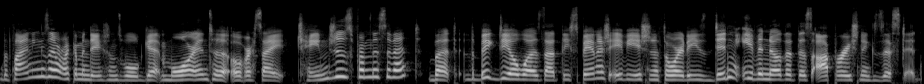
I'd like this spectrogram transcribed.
The findings and recommendations will get more into the oversight changes from this event, but the big deal was that the Spanish aviation authorities didn't even know that this operation existed,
